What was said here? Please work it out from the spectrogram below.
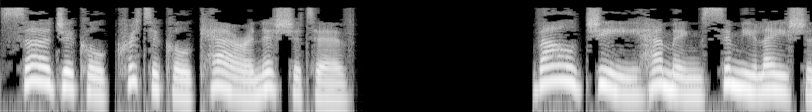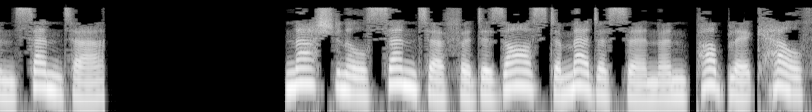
Surgical Critical Care Initiative. Val G. Hemming Simulation Center. National Center for Disaster Medicine and Public Health.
